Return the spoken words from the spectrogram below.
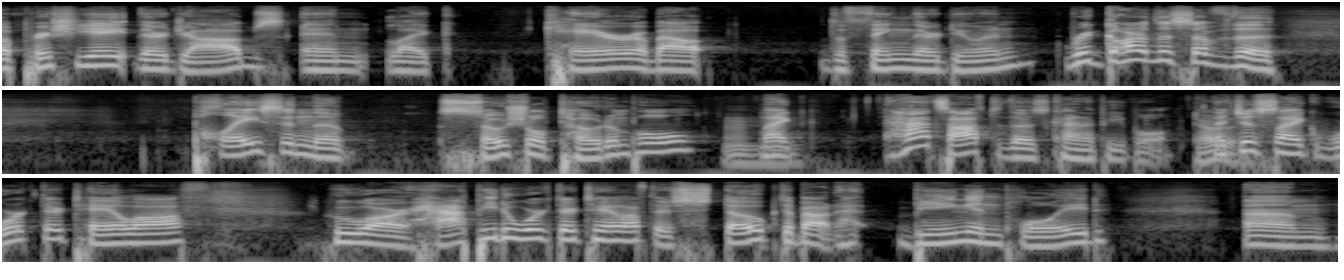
appreciate their jobs and like care about the thing they're doing, regardless of the place in the social totem pole, like hats off to those kind of people Totally. that just like work their tail off, who are happy to work their tail off. They're stoked about being employed. Um,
